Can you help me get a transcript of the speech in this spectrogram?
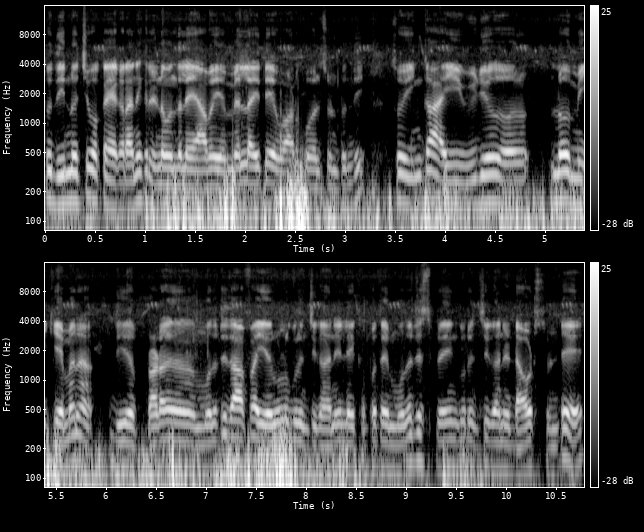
సో దీన్ని వచ్చి ఒక ఎకరానికి రెండు వందల యాభై ఎంఎల్ అయితే వాడుకోవాల్సి ఉంటుంది. సో ఇంకా ఈ వీడియోలో మీకు ఏమైనా దీ- ప్రొడ మొదటి దాఫా ఎరువుల గురించి కానీ లేకపోతే మొదటి స్ప్రేయింగ్ గురించి కానీ డౌట్స్ ఉంటే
